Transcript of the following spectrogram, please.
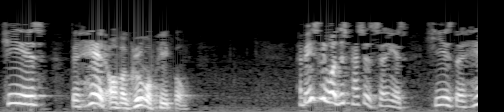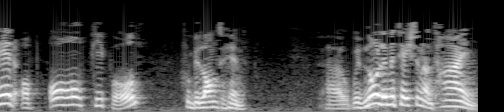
He is the head of a group of people. And basically what this passage is saying is, he is the head of all people who belong to him uh, with no limitation on time.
